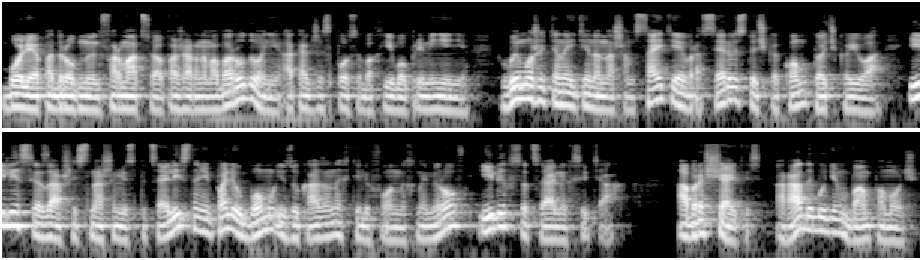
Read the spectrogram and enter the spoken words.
Более подробную информацию о пожарном оборудовании, а также способах его применения вы можете найти на нашем сайте euroservice.com.ua или связавшись с нашими специалистами по любому из указанных телефонных номеров или в социальных сетях. Обращайтесь, рады будем вам помочь.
